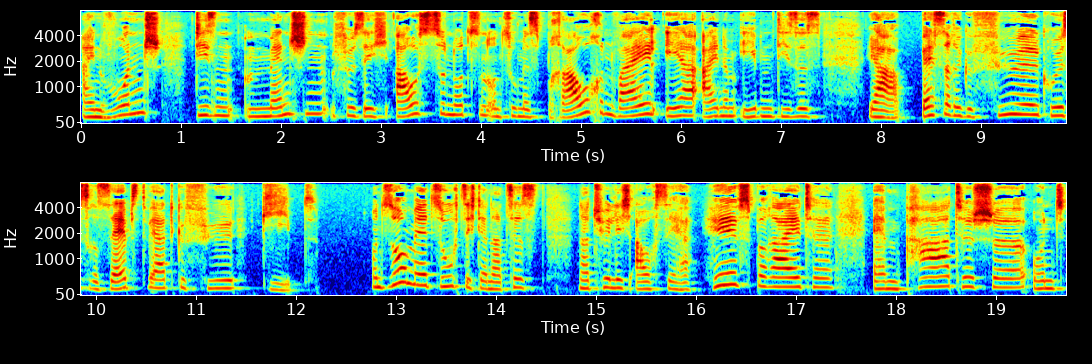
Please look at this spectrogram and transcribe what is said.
ein Wunsch, diesen Menschen für sich auszunutzen und zu missbrauchen, weil er einem eben dieses ja, bessere Gefühl, größeres Selbstwertgefühl gibt. Und somit sucht sich der Narzisst natürlich auch sehr hilfsbereite, empathische und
